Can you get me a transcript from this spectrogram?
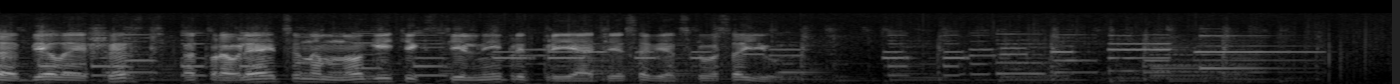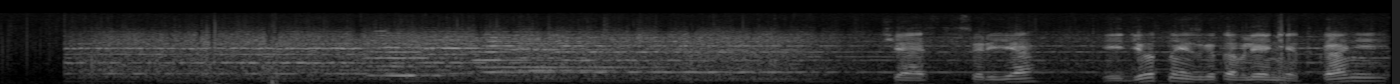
Отсюда белая шерсть отправляется на многие текстильные предприятия Советского Союза. Часть сырья идет на изготовление тканей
